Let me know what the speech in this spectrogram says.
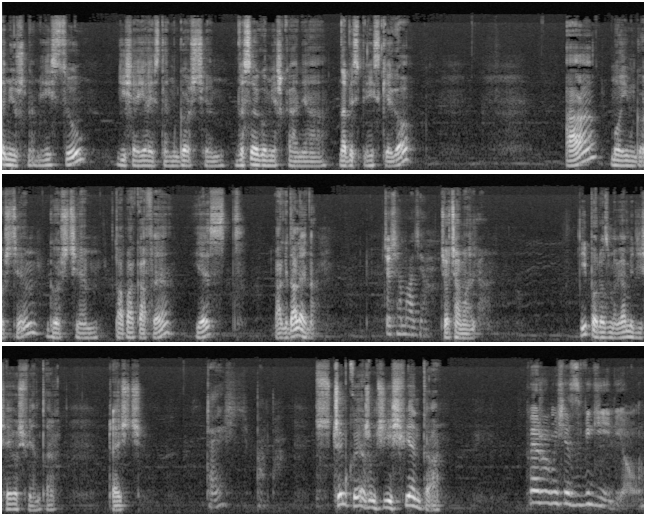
Jestem już na miejscu. Dzisiaj ja jestem gościem wesołego mieszkania na Wyspiańskiego. A moim gościem, gościem Papa Cafe jest Magdalena, Ciocia Madzia. ciocia Madzia. I porozmawiamy dzisiaj o świętach. Cześć. Cześć, papa. Z czym kojarzą Ci się święta? Kojarzą mi się z Wigilią.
